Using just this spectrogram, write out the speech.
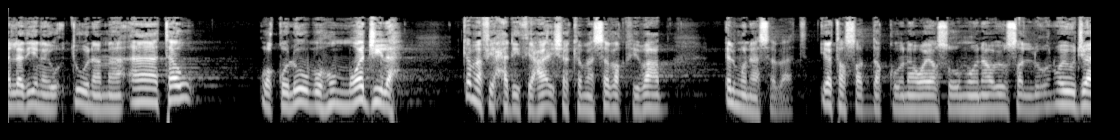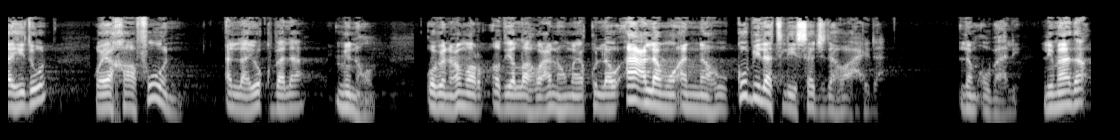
الذين يؤتون ما آتوا وقلوبهم وجلة كما في حديث عائشة كما سبق في بعض المناسبات يتصدقون ويصومون ويصلون ويجاهدون ويخافون ألا يقبل منهم. وابن عمر رضي الله عنهما يقول لو أعلم أنه قبلت لي سجدة واحدة لم أبالي. لماذا؟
